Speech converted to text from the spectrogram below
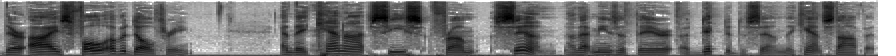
their eyes full of adultery and they cannot cease from sin. Now that means that they're addicted to sin. They can't stop it,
